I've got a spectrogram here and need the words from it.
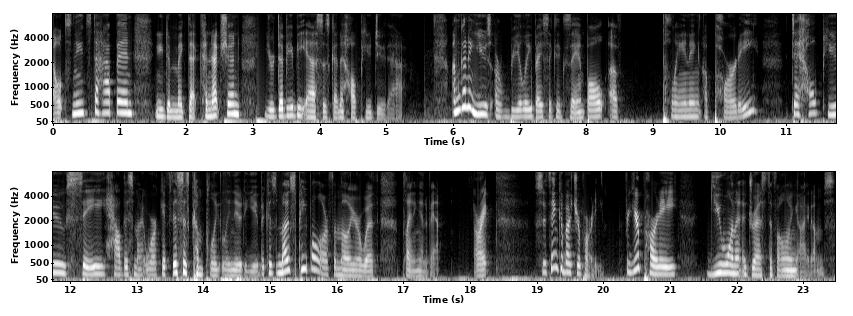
else needs to happen, you need to make that connection. Your WBS is going to help you do that. I'm going to use a really basic example of planning a party to help you see how this might work if this is completely new to you, because most people are familiar with planning an event. All right. So think about your party. For your party, you want to address the following items.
